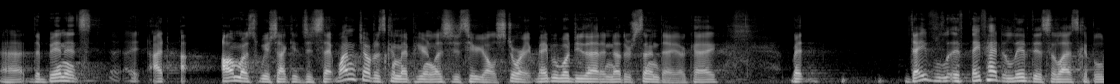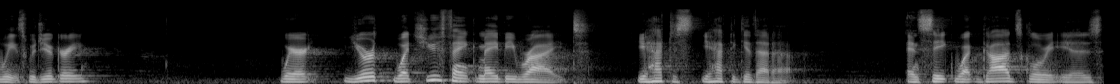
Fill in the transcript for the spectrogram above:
Uh, the Bennett's, I, I, almost wish I could just say, why don't y'all just come up here and let's just hear y'all's story? Maybe we'll do that another Sunday, okay? But they've, they've had to live this the last couple of weeks. Would you agree? Where you're, what you think may be right, you have, to, you have to give that up and seek what God's glory is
